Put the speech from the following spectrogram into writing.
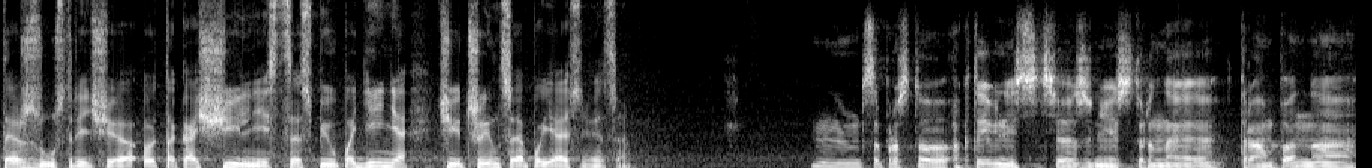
теж зустріч. Е, Така щільність це співпадіння, чи чим це пояснюється? Це просто активність з однієї сторони Трампа на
